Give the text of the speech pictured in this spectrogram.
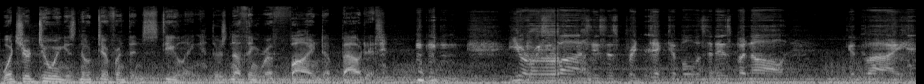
What you're doing is no different than stealing. There's nothing refined about it. Your response is as predictable as it is banal goodbye.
